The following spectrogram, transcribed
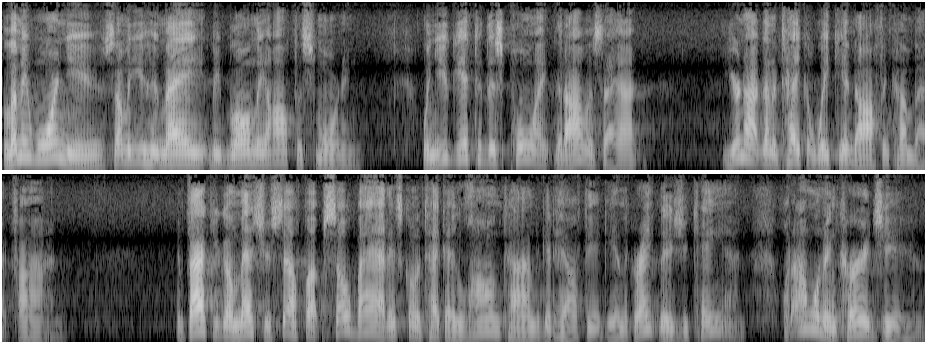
Let me warn you, some of you who may be blowing me off this morning, when you get to this point that I was at, you're not going to take a weekend off and come back fine. In fact, you're going to mess yourself up so bad, it's going to take a long time to get healthy again. The great news, you can. What I want to encourage you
